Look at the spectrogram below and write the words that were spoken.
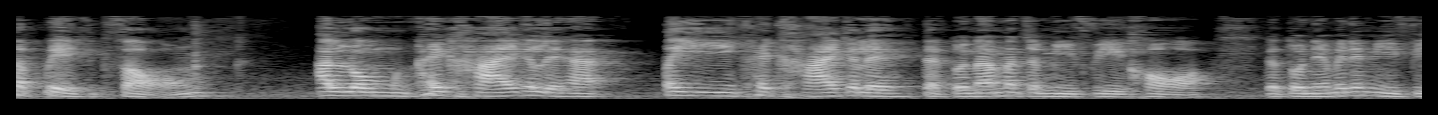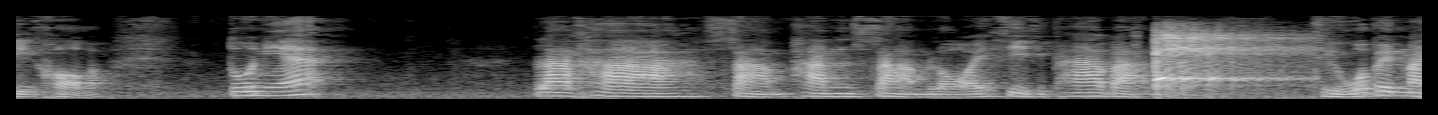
สเปดสิบสองอารมณ์คล้าย ๆ กันเลยฮะ ตีคล้าย ๆ กันเลย แต่ตัวนั้นมันจะมีฟรีคอ แต่ตัวเนี้ยไม่ได้มีฟรีคอ ตัวเนี้ย ราคา 3,345 บาท ถือว่าเป็นไม้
